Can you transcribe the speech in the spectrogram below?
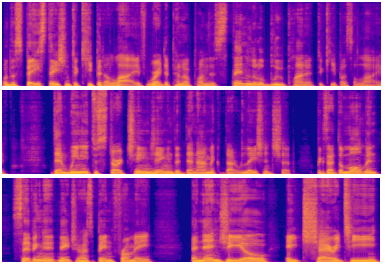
or the space station to keep it alive. We're dependent upon this thin little blue planet to keep us alive. Then we need to start changing the dynamic of that relationship. Because at the moment, saving nature has been from a an NGO, a charity,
